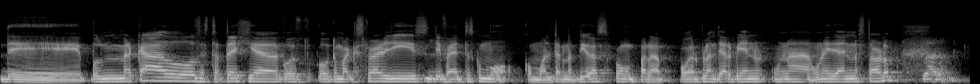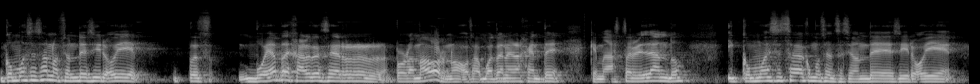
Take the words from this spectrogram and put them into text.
de pues, mercados, estrategias, go-to-market strategies, diferentes como, como alternativas como para poder plantear bien una, una idea en una startup. Claro. ¿Cómo es esa noción de decir, oye, pues voy a dejar de ser programador, ¿no? O sea, voy a tener a gente que me va a estar ayudando. ¿Y cómo es esa como sensación de decir, oye,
